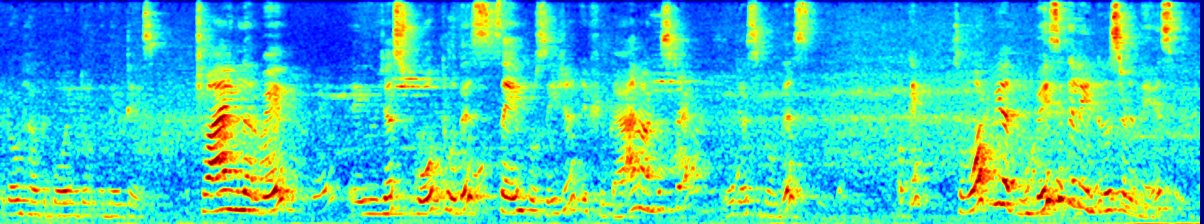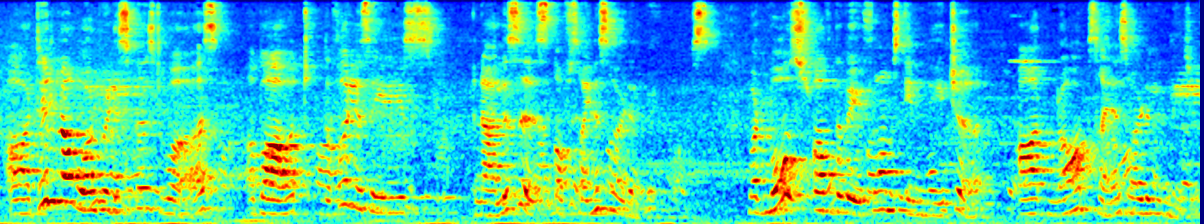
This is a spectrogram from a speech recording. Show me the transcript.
You don't have to go into the details. Triangular wave you just go through this same procedure if you can understand you just do this okay so what we are basically interested in is uh, till now what we discussed was about the Fourier series analysis of sinusoidal waveforms but most of the waveforms in nature are not sinusoidal in nature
